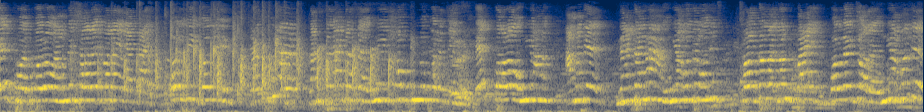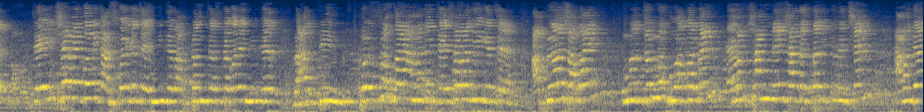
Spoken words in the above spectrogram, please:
এর পর পরও আমাদের সরাইপাড়া এলাকায় বললেই চলে। উনি আমাদের হিসেবে করে কাজ করে নিজের আপ্রাণ চেষ্টা করে নিজের রাত দিন পরিশ্রম করে আমাদের যে সেবা দিয়ে গেছে আপনারা সবাই ওনার জন্য দোয়া করবেন এবং সামনে সাতাশ তারিখ ইলেকশন আমাদের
